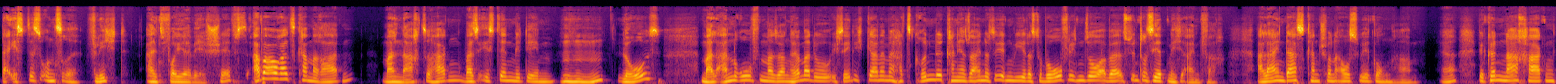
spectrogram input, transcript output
Da ist es unsere Pflicht als Feuerwehrchefs, aber auch als Kameraden, mal nachzuhaken, was ist denn mit dem hm, los? Mal anrufen, mal sagen, hör mal, du, ich sehe dich gerne mehr, hat's Gründe, kann ja sein, dass irgendwie, dass du beruflich und so, aber es interessiert mich einfach. Allein das kann schon Auswirkungen haben. Ja, wir können nachhaken,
